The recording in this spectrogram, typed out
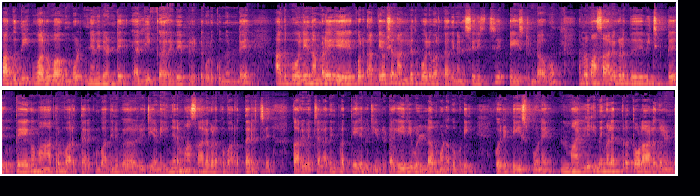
പകുതി വറവാകുമ്പോൾ ഞാൻ രണ്ട് അല്ലി കറിവേപ്പിലിട്ട് കൊടുക്കുന്നുണ്ട്. അതുപോലെ നമ്മൾ അത്യാവശ്യം നല്ലതുപോലെ വറുത്ത് അതിനനുസരിച്ച് ടേസ്റ്റ് ഉണ്ടാവും. നമ്മൾ മസാലകൾ വേവിച്ചിട്ട് തേങ്ങ മാത്രം വറുത്തരക്കുമ്പോൾ അതിന് വേറെ രുചിയാണ്. ഇങ്ങനെ മസാലകളൊക്കെ വറുത്തരച്ച് കറി വെച്ചാൽ അതിന് പ്രത്യേക രുചിയുണ്ട് കേട്ടോ എരിവുള്ള മുളകും പൊടി ഒരു ടീസ്പൂണ് മല്ലി നിങ്ങൾ എത്രത്തോളം ആളുകളുണ്ട്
